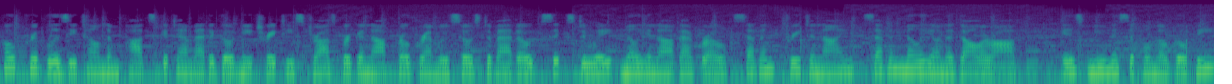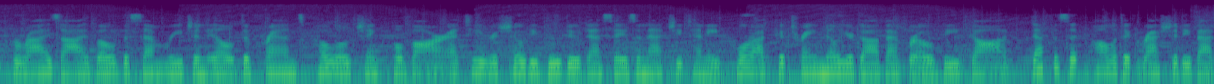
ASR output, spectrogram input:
Po Priblizelnim Podskatem Etagodni Treti Strasburga na Programu Sostavat Ot 6 to 8 million of Evro 7 3 to 9 7 million dollarov is municipal nogo v Paris i vo Besem region il de France po Ochenk Pulvar et Rashodi Budut essays Anachiteni Poratka tre milliardov evro v God, deficit politic rashidivat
